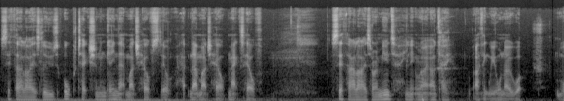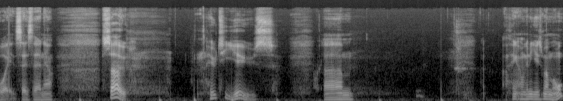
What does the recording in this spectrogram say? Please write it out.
Sith allies lose all protection and gain that much health steal, that much health, max health. Sith allies are immune to healing. Right, okay. I think we all know what what it says there now. So, who to use? Um, I think I'm going to use my Maul.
